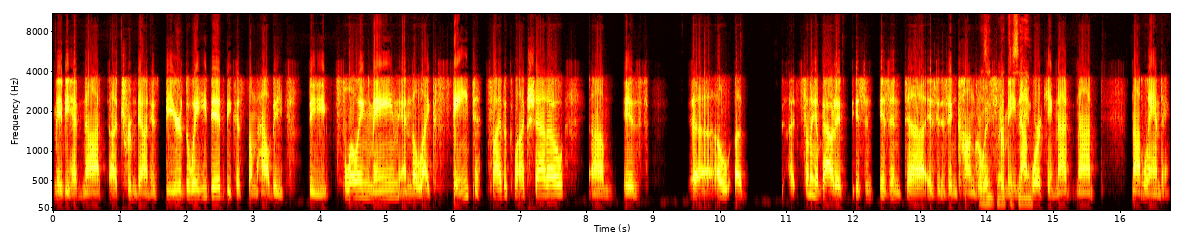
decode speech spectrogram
maybe had not uh, trimmed down his beard the way he did because somehow the the flowing mane and the like faint five o'clock shadow um, is uh, a, a, something about it isn't isn't uh, is, is incongruous Isn't for me. Not working. Not not not landing.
